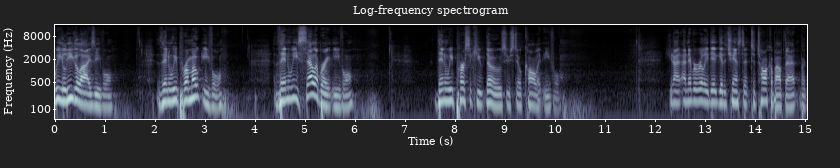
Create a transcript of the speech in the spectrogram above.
we legalize evil, then we promote evil, then we celebrate evil, then we persecute those who still call it evil. You know, I, I never really did get a chance to, to talk about that, but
